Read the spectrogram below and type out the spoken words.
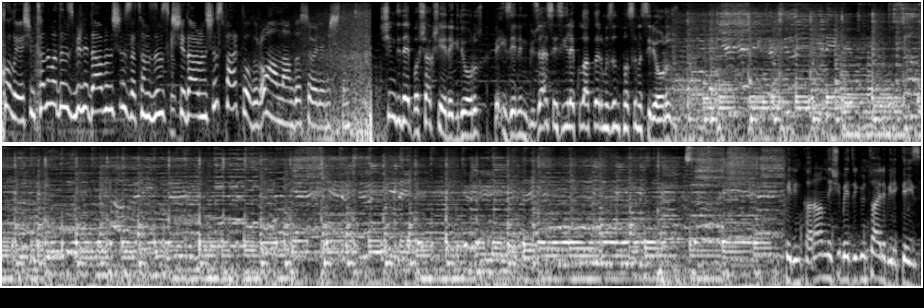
kolay. oluyor. Şimdi tanımadığınız birine davranışınızla tanıdığınız kişiye davranışınız farklı olur. O anlamda söylemiştim. Şimdi de Başakşehir'e gidiyoruz ve İzel'in güzel sesiyle kulaklarımızın pasını siliyoruz. Pelin Karahan eşi Bedri Güntay ile birlikteyiz.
